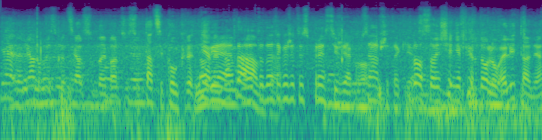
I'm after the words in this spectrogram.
Nie wiem, ja lubię specjalców najbardziej. Są tacy konkretni. No nie wiem, wiem, ale naprawdę. to dlatego, że to jest prestiż, Jakub, No. zawsze tak jest. Prosto, oni się nie pierdolą. Elita, nie?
